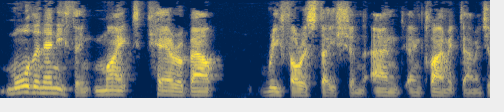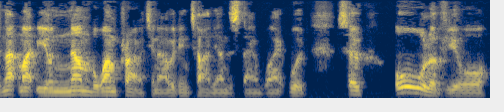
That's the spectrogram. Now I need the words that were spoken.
more than anything, might care about reforestation and, and climate damage. And that might be your number one priority. And I would entirely understand why it would. So all of your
